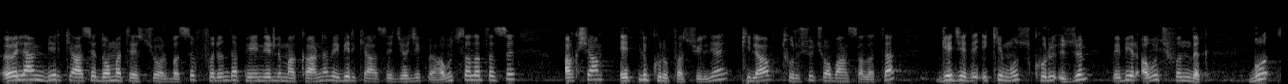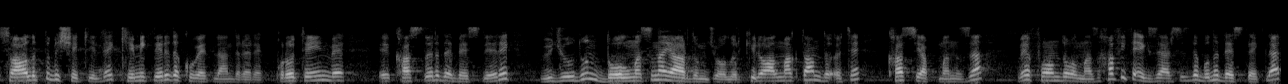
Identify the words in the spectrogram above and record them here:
Öğlen bir kase domates çorbası, fırında peynirli makarna ve bir kase cacık ve havuç salatası. Akşam etli kuru fasulye, pilav, turşu, çoban salata. Gecede iki muz, kuru üzüm ve bir avuç fındık. Bu sağlıklı bir şekilde kemikleri de kuvvetlendirerek, protein ve e, kasları da besleyerek vücudun dolmasına yardımcı olur. Kilo almaktan da öte kas yapmanıza ve formda olmaz. Hafif egzersiz de bunu destekler.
